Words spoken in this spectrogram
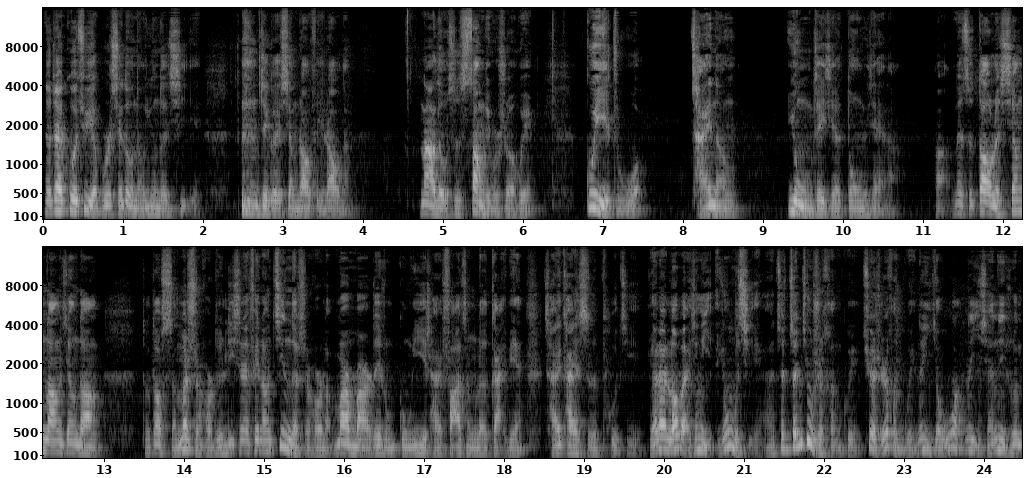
那在过去也不是谁都能用得起 这个香皂、肥皂的，那都是上流社会贵族才能用这些东西呢。啊，那是到了相当相当都到什么时候，就离现在非常近的时候了，慢慢这种工艺才发生了改变，才开始普及。原来老百姓也用不起啊，这真就是很贵，确实很贵。那油啊，那以前你说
